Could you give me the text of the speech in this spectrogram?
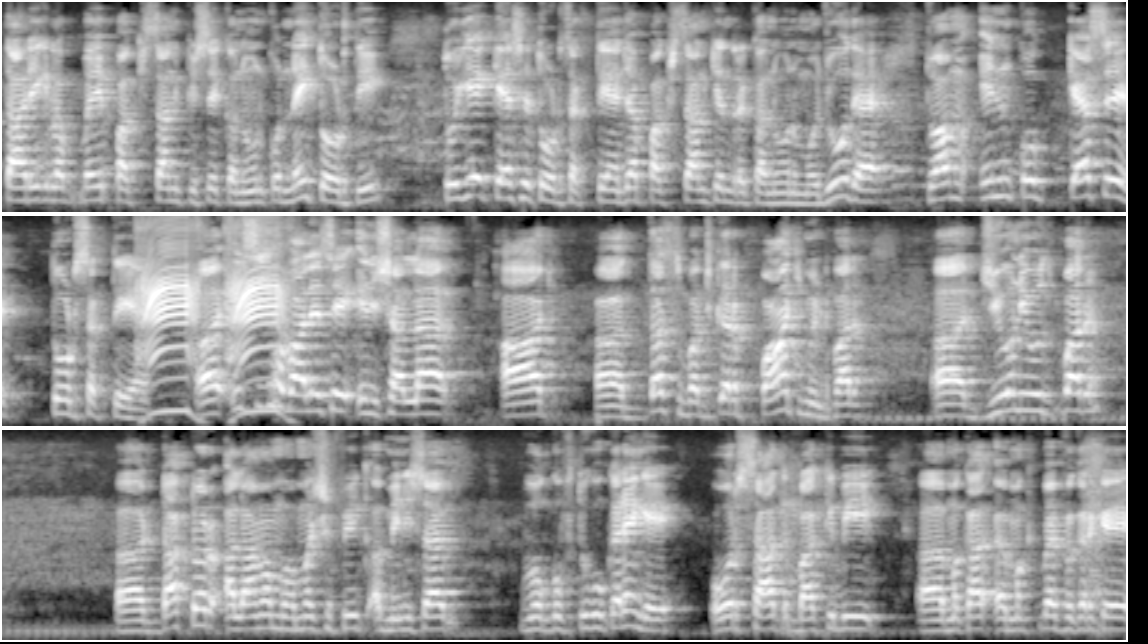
तारिक लब्बैक पाकिस्तान किसी कानून को नहीं तोड़ती तो ये कैसे तोड़ सकते हैं? जब पाकिस्तान के अंदर कानून मौजूद है तो हम इनको कैसे तोड़ सकते हैं? इसी हवाले से इन आज दस बजकर पाँच मिनट पर जियो न्यूज़ पर डॉक्टर अलामा मोहम्मद शफीक अमीनी साहब वो गुफ्तु करेंगे और साथ बाकी भी मकतब फ़िक्र के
